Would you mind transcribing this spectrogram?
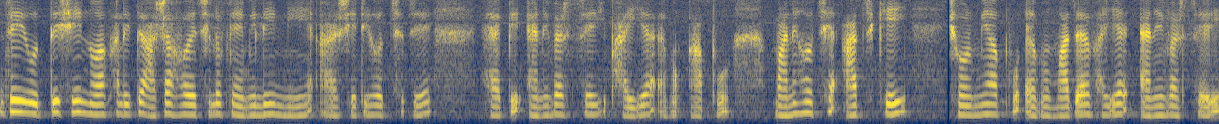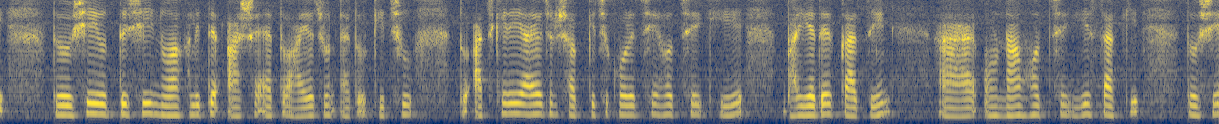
যেই উদ্দেশ্যেই নোয়াখালীতে আসা হয়েছিল ফ্যামিলি নিয়ে, আর সেটি হচ্ছে যে হ্যাপি অ্যানিভার্সারি ভাইয়া এবং আপু মানে হচ্ছে আজকেই শর্মি আপু এবং মাজার ভাইয়ার অ্যানিভার্সারি তো সেই উদ্দেশ্যেই নোয়াখালীতে আসা, এত আয়োজন, এত কিছু। তো আজকের এই আয়োজন সব কিছু করেছে হচ্ছে গিয়ে ভাইয়াদের কাজিন আর ওর নাম হচ্ছে গিয়ে সাকিব। তো সে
